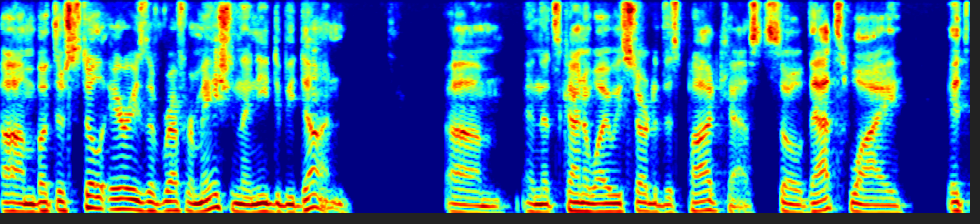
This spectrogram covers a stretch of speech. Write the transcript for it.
Um, but there's still areas of reformation that need to be done. Um, and that's kind of why we started this podcast. So that's why it's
